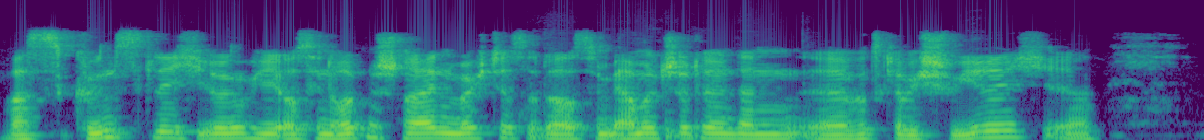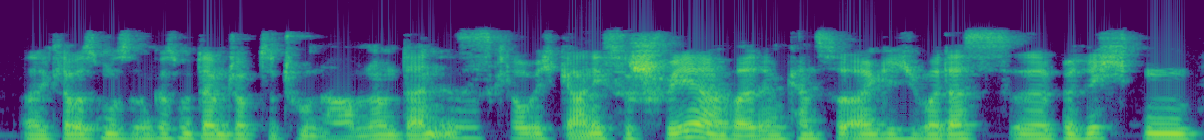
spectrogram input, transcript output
was künstlich irgendwie aus den Rücken schneiden möchtest oder aus dem Ärmel schütteln, dann äh, wird es, glaube ich, schwierig. Äh, also ich glaube, es muss irgendwas mit deinem Job zu tun haben. Ne? Und dann ist es, glaube ich, gar nicht so schwer, weil dann kannst du eigentlich über das äh, berichten,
